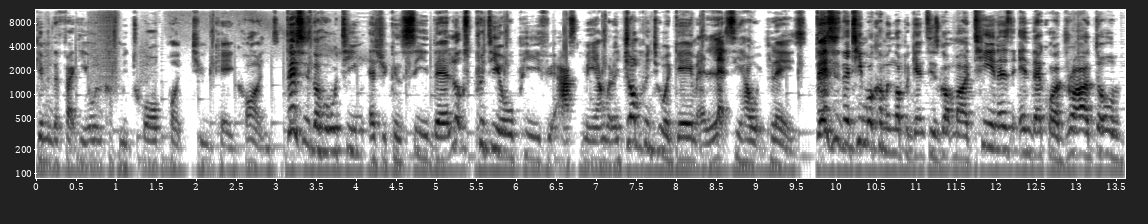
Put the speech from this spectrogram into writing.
given the fact he only cost me 12.2k coins. This is the whole team as you can see there. Looks pretty OP if you ask me. I'm going to jump into a game and let's see how it plays. This is the team we're coming up against. He's got Martinez in there, Cuadrado,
